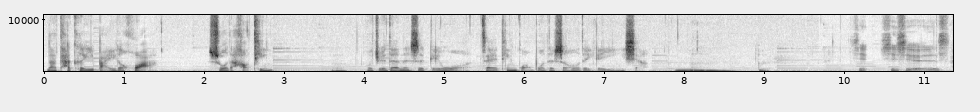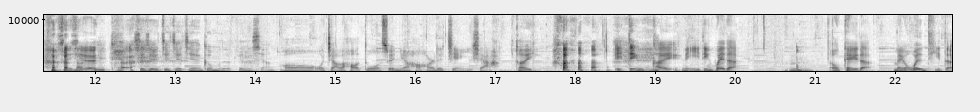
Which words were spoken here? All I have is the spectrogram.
那他可以把一个话说得好听，嗯。我觉得那是给我在听广播的时候的一个影响。嗯嗯，谢谢谢 谢谢 谢谢姐姐今天跟我们的分享。哦，我讲了好多，所以你要好好的剪一下。可以，一定可以，你一定会的。嗯，OK 的，没有问题的。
